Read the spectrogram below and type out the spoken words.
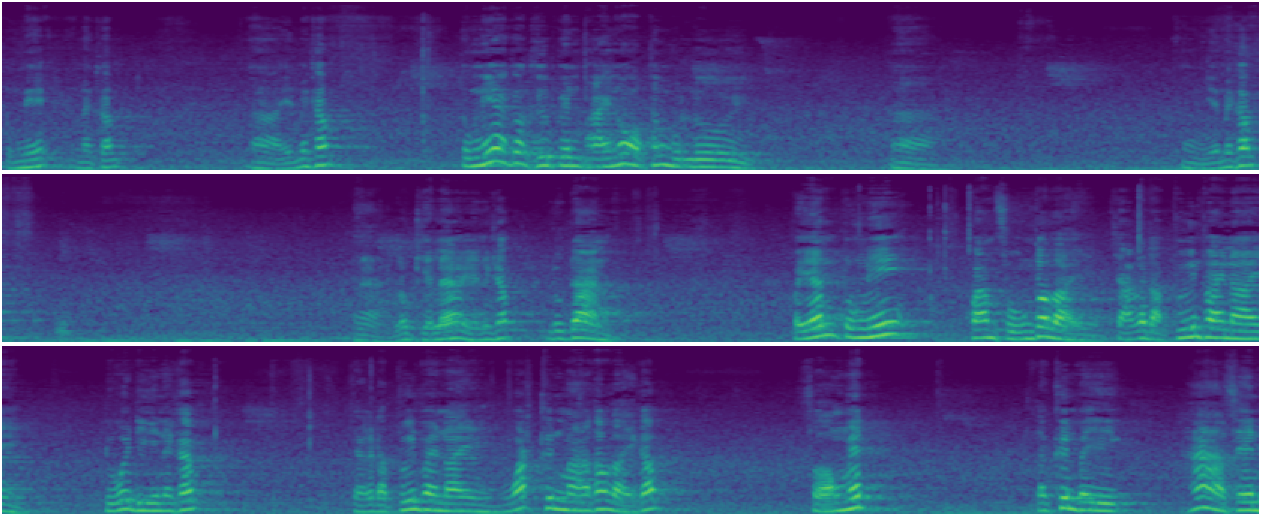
ตรงนี้นะครับอ่าเห็นไหมครับ ตรงนี้ก็คือเป็นภายนอกทั้งหมดเลยอ่าเห็นไหมครับอ่าเราเขียนแล้วเห็นไหมครับรูปด้าน เพราะฉะนั้นตรงนี้ความสูงเท่าไหร่ จากระดับพื้นภายในดูให้ดีนะครับ จากระดับพื้นภายในวัดขึ้นมาเท่าไหร่ครับสองเมตร แล้วขึ้นไปอีกห้าเซน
